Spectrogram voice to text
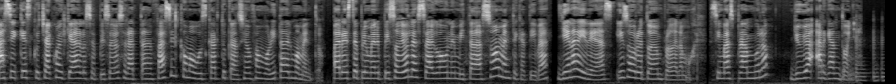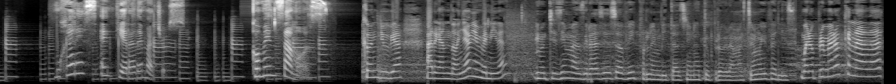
así que escuchar cualquiera de los episodios será tan fácil como buscar tu canción favorita del momento. Para este primer episodio les traigo una invitada sumamente creativa, llena de ideas y sobre todo en pro de la mujer. Sin más preámbulo, Lluvia Argandoña. Mujeres en Tierra de Machos. Comenzamos con Lluvia Argandoña. Bienvenida. Muchísimas gracias, Sofi, por la invitación a tu programa. Estoy muy feliz. Bueno, primero que nada,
